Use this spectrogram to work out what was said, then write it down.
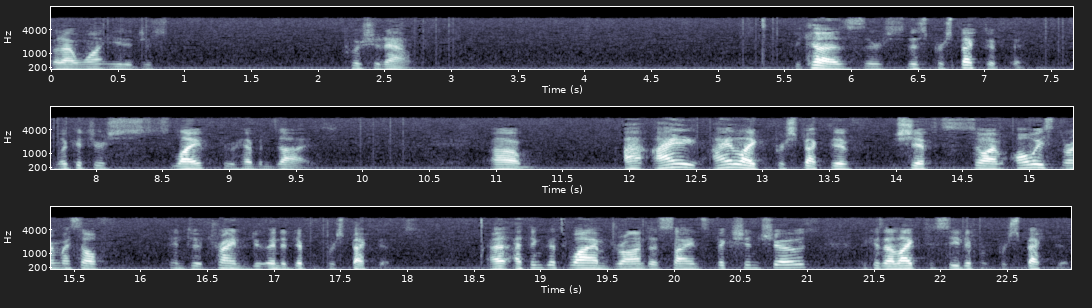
but I want you to just push it out. Because there's this perspective thing. Look at your life through heaven's eyes. Um, I, I, I like perspective shifts, so I'm always throwing myself into trying to do into different perspectives. I, I think that's why I'm drawn to science fiction shows because I like to see different perspectives.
